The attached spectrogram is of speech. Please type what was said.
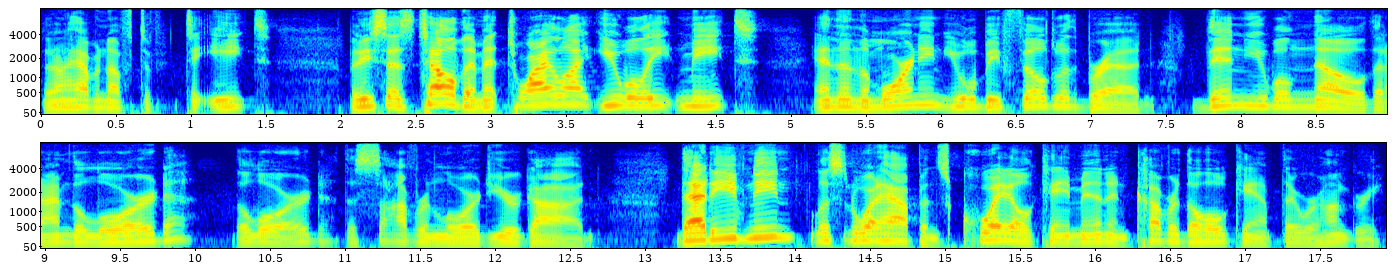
they don't have enough to, to eat. But he says, Tell them, at twilight you will eat meat and in the morning you will be filled with bread. Then you will know that I'm the Lord, the Lord, the sovereign Lord, your God. That evening, listen to what happens. Quail came in and covered the whole camp. They were hungry.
